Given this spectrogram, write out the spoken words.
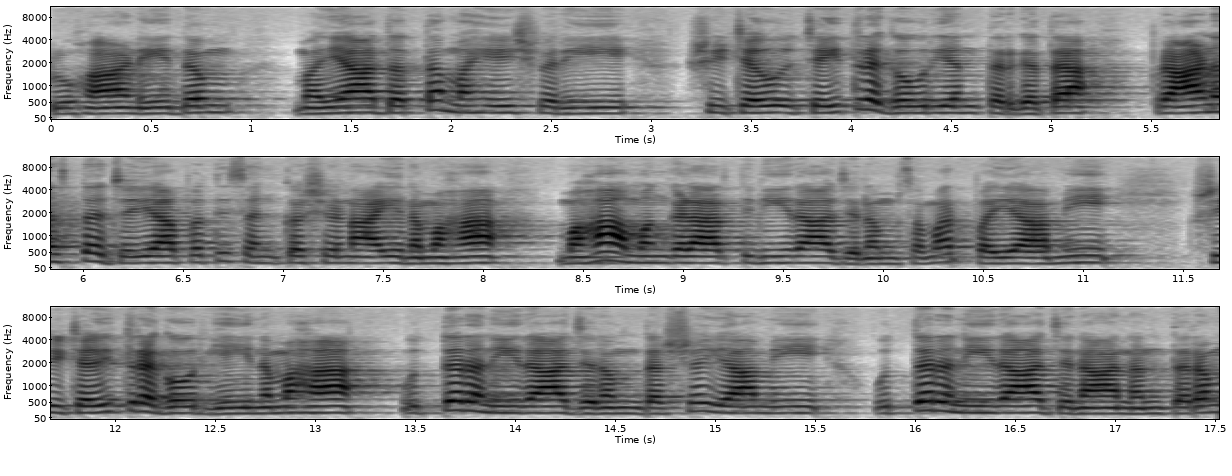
ಗೃಹಾಣೇದಂ ಮಯಾ ದತ್ತ ಮಹೇಶ್ವರಿ ಶ್ರೀ ಚೌ ಚೈತ್ರ ಗೌರಿಯಂತರ್ಗತ ಪ್ರಾಣಸ್ಥ ಜಯಾಪತಿ ಸಂಕರ್ಷಣಾಯ ನಮಃ ಮಹಾಮಂಗಳಾರತಿ ನೀರಾಜನಂ ಸಮರ್ಪಯಾಮಿ. ಶ್ರೀ ಚರಿತ್ರಗೌರ್ಯೈ ನಮಃ. ಉತ್ತರ ನೀರಾಜನಂ ದರ್ಶಯಾಮಿ. ಉತ್ತರ ನೀರಾಜನಾನಂತರಂ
